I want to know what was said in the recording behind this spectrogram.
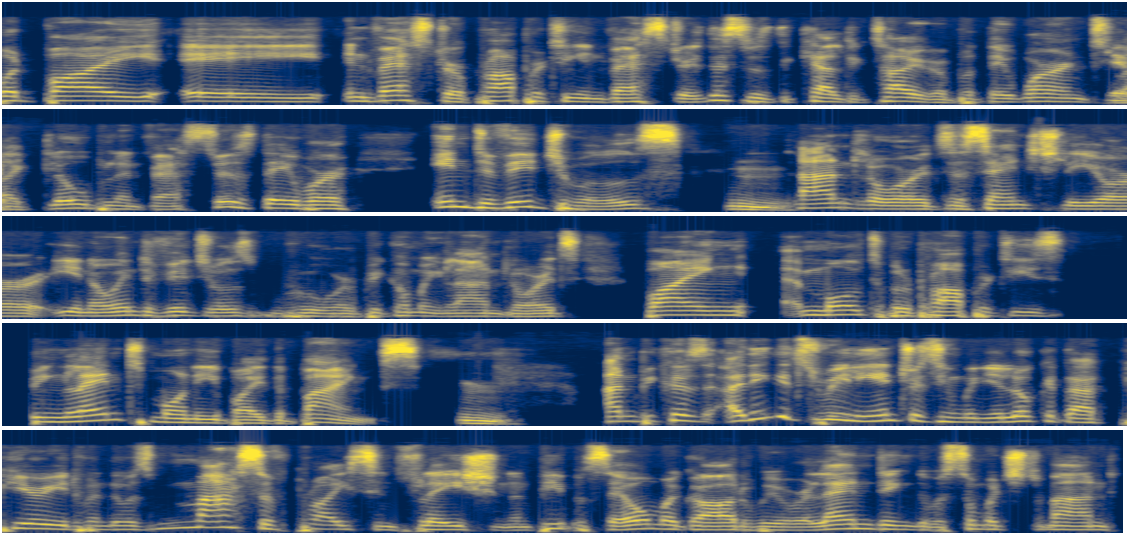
but by a investor, property investor. This was the Celtic Tiger, but they weren't yep. like global investors. They were individuals, hmm. landlords essentially, or you know, individuals who were becoming landlords, buying multiple properties, being lent money by the banks. Hmm. And because I think it's really interesting when you look at that period when there was massive price inflation and people say, oh my God, we were lending, there was so much demand.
